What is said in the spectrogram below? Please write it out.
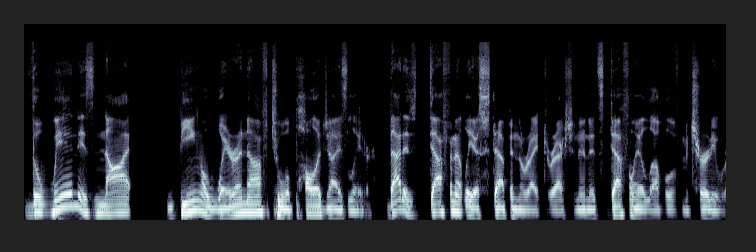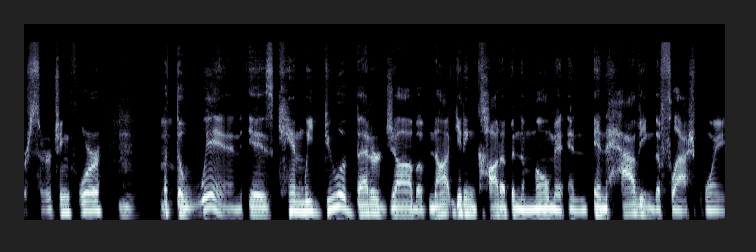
the win is not being aware enough to apologize later. That is definitely a step in the right direction. And it's definitely a level of maturity we're searching for. Mm. But the win is can we do a better job of not getting caught up in the moment and, and having the flashpoint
